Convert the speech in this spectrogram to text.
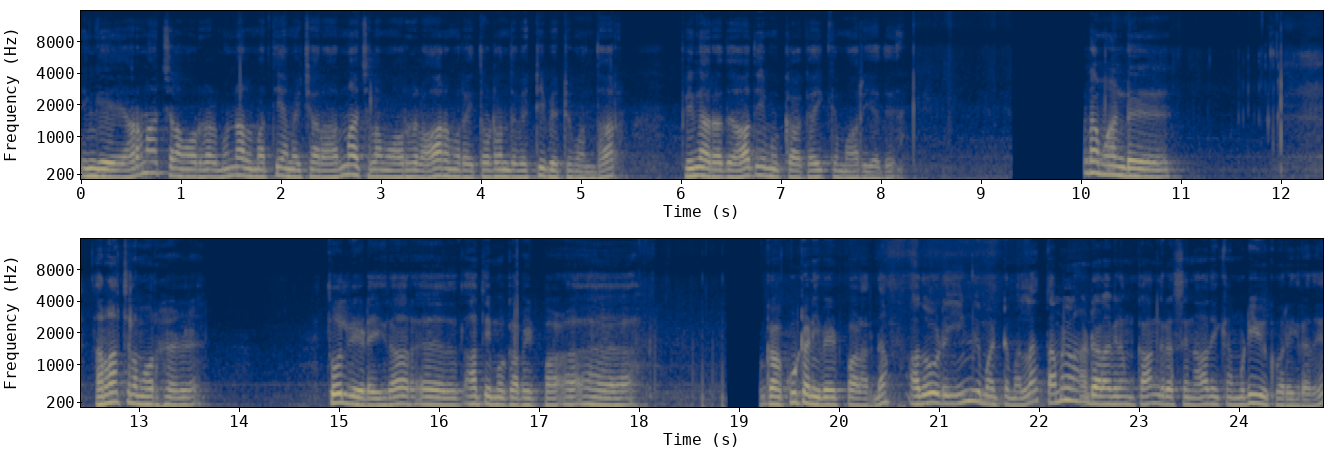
இங்கு அருணாச்சலம் அவர்கள் முன்னாள் மத்திய அமைச்சர் அருணாச்சலம் அவர்கள் ஆறு முறை தொடர்ந்து வெற்றி பெற்று வந்தார். பின்னர் அது அதிமுக கைக்கு மாறியது. இரண்டாம் ஆண்டு அருணாச்சலம் அவர்கள் தோல்வியடைகிறார். அதிமுக வேட்பாளர் கூட்டணி வேட்பாளரிடம் அதோடு இங்கு மட்டுமல்ல தமிழ்நாடு அளவிலும் காங்கிரஸின் ஆதிக்கம் முடிவுக்கு வருகிறது.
